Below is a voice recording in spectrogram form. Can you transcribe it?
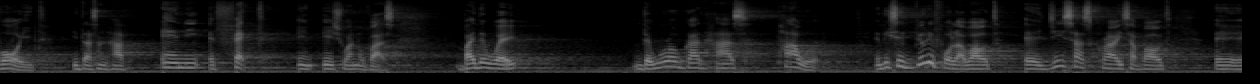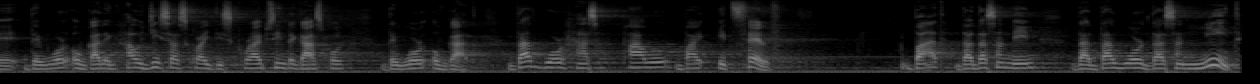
void. It doesn't have any effect in each one of us. By the way, the Word of God has power. And this is beautiful about uh, Jesus Christ, about uh, the Word of God, and how Jesus Christ describes in the Gospel the Word of God. That Word has power by itself. But that doesn't mean that that Word doesn't need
